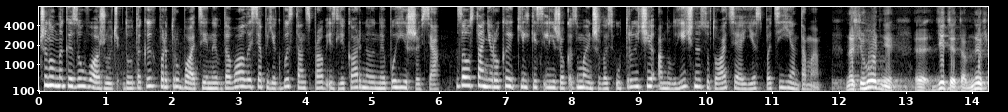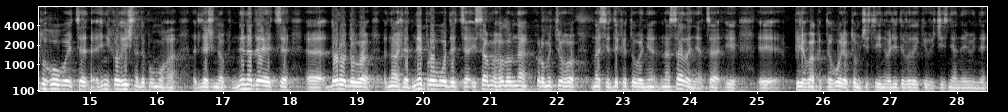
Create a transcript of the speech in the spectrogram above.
Чиновники зауважують, до таких пертурбацій не вдавалися б, якби стан справ із лікарнею не погіршився. За останні роки кількість ліжок зменшилась утричі, аналогічною ситуація є з пацієнтами. На сьогодні е, діти там не обслуговуються, гінекологічна допомога для жінок не надається, е, дородова нагляд не проводиться. І саме головне, крім цього, у нас є декретовані населення, це і пільгова категорія, в тому числі інваліди Великої вітчизняної війни.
